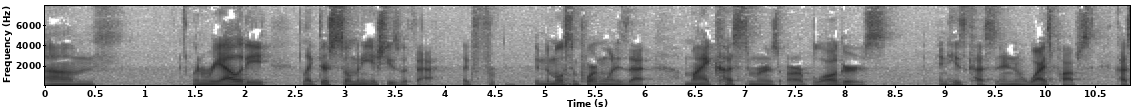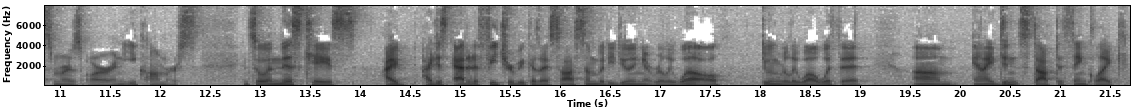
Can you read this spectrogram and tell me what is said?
Um, when in reality, like, there's so many issues with that. Like, for, and the most important one is that my customers are bloggers, and his cust and Wisepops' customers are in e-commerce. And so in this case, I I just added a feature because I saw somebody doing it really well, doing really well with it. Um, and I didn't stop to think like,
